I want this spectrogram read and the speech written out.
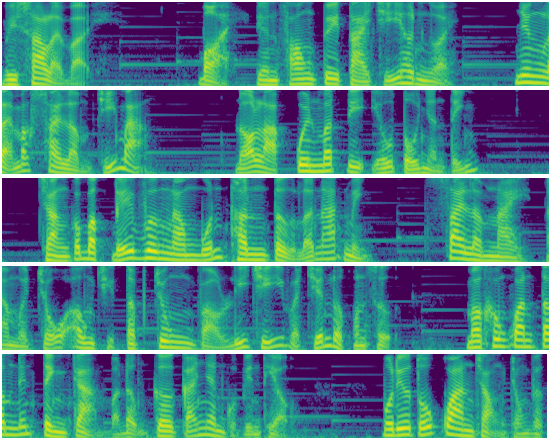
Vì sao lại vậy? Bởi điền phong tuy tài trí hơn người, nhưng lại mắc sai lầm chí mạng. Đó là quên mất đi yếu tố nhân tính. Chẳng có bậc đế vương nào muốn thần tử lấn át mình. Sai lầm này nằm ở chỗ ông chỉ tập trung vào lý trí và chiến lược quân sự, mà không quan tâm đến tình cảm và động cơ cá nhân của viên thiệu một yếu tố quan trọng trong việc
